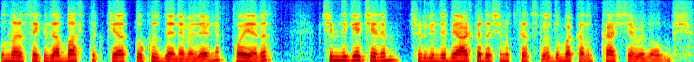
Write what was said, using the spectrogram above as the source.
bunları 8'e bastıkça 9 denemelerini koyarız. Şimdi geçelim. Sürgünde bir arkadaşımız katılıyordu. Bakalım kaç level olmuş.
